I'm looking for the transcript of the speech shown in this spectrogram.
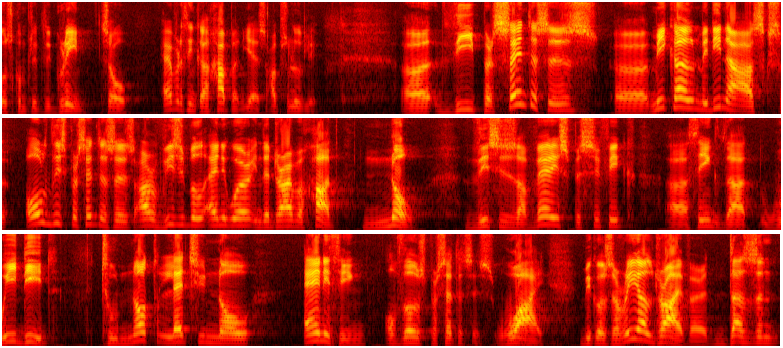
was completely green. So everything can happen. Yes, absolutely. Uh, the percentages, uh, Mikael Medina asks, all these percentages are visible anywhere in the driver HUD? No. This is a very specific uh, thing that we did to not let you know anything of those percentages. Why? Because a real driver doesn't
